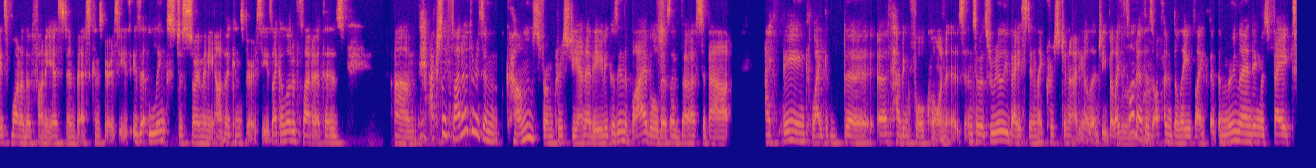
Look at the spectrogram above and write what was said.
it's one of the funniest and best conspiracies, is it links to so many other conspiracies. Like a lot of flat earthers. Um, actually, flat eartherism comes from Christianity because in the Bible there's a verse about I think like the Earth having four corners, and so it's really based in like Christian ideology. But like flat earthers often believe like that the moon landing was faked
